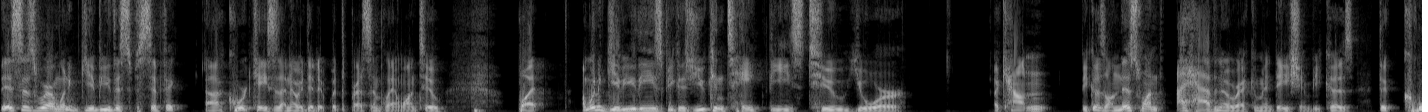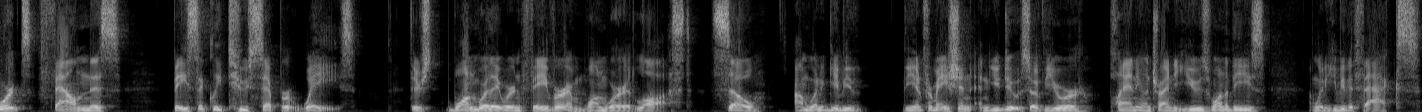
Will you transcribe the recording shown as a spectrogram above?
This is where I'm going to give you the specific uh, court cases. I know I did it with the breast implant one too, but I'm going to give you these because you can take these to your accountant. Because on this one, I have no recommendation because the courts found this basically two separate ways. There's one where they were in favor and one where it lost. So I'm going to give you the information and you do. So if you're planning on trying to use one of these, I'm going to give you the facts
